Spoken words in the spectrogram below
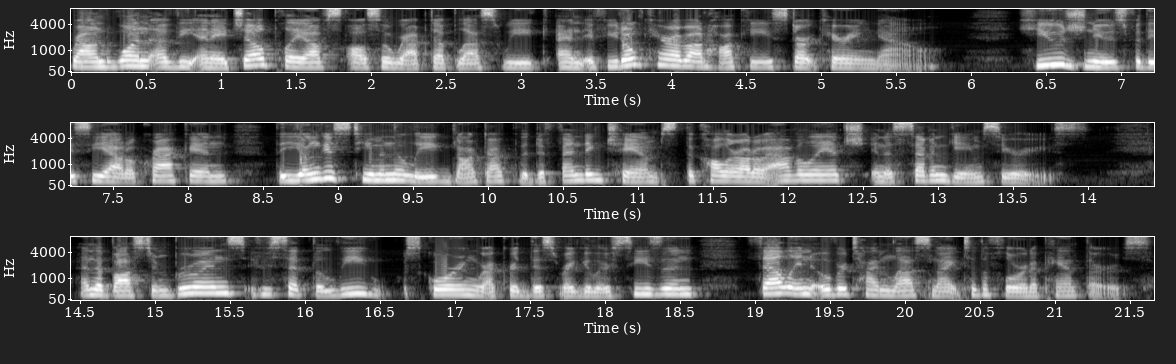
Round 1 of the NHL playoffs also wrapped up last week, and if you don't care about hockey, start caring now. Huge news for the Seattle Kraken. The youngest team in the league knocked out the defending champs, the Colorado Avalanche, in a seven game series. And the Boston Bruins, who set the league scoring record this regular season, fell in overtime last night to the Florida Panthers.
